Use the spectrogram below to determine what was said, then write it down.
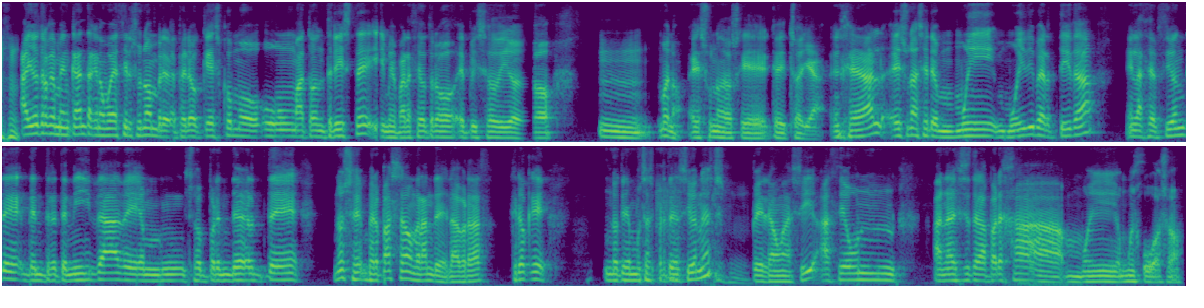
hay otro que me encanta, que no voy a decir su nombre, pero que es como un matón triste y me parece otro episodio Mm, bueno, es uno de los que, he dicho ya. En general, es una serie muy, muy divertida en la acepción de, entretenida, de mm, sorprenderte. No sé, me lo pasa un grande, la verdad. Creo que no tiene muchas pretensiones, pero aún así hace un análisis de la pareja muy, muy jugoso.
